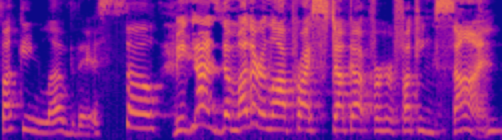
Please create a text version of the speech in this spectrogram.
fucking love this. So because the mother-in-law probably stuck up for her fucking son,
